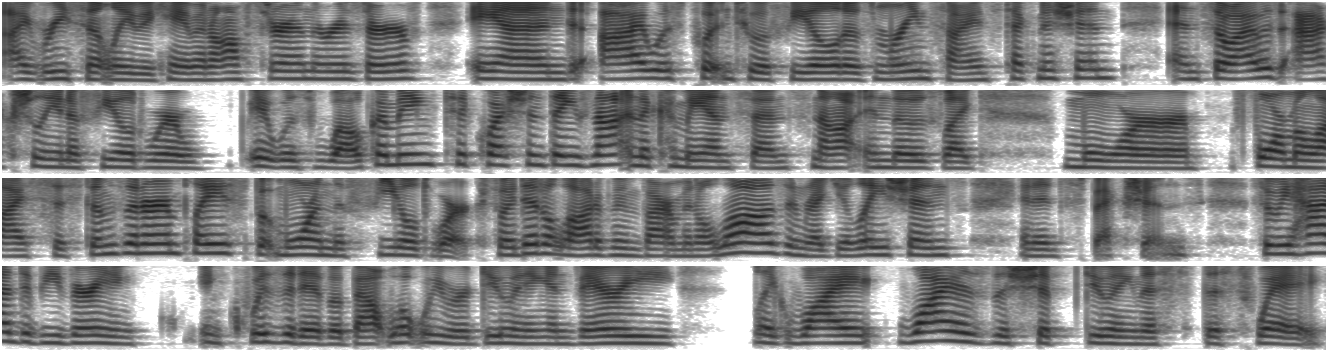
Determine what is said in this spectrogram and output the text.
I recently became an officer in the reserve, and I was put into a field as a marine science technician, and so I was actually in a field where it was welcoming to question things, not in a command sense, not in those like more formalized systems that are in place, but more in the field work. So I did a lot of environmental laws and regulations and inspections. So we had to be very inquisitive about what we were doing and very like why why is the ship doing this this way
